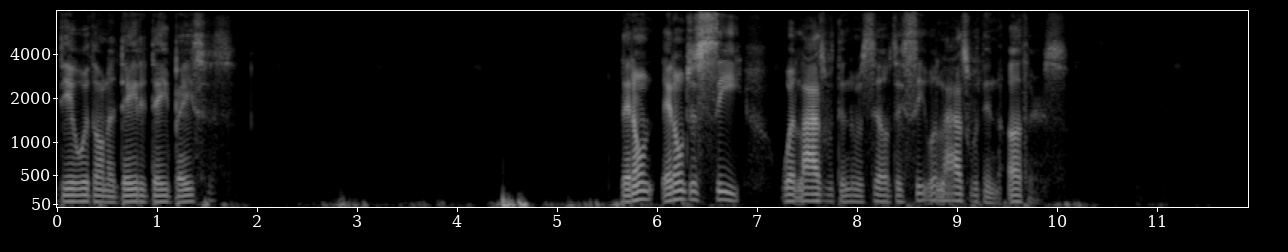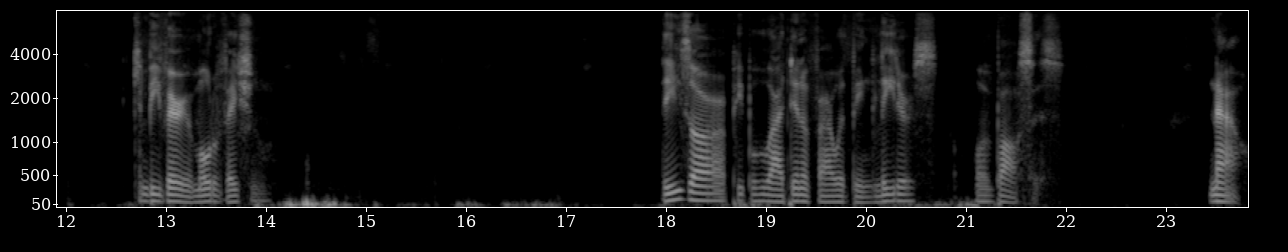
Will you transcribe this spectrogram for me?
deal with on a day to day basis. They don't they don't just see what lies within themselves, they see what lies within others. Can be very motivational. These are people who identify with being leaders or bosses. Now,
